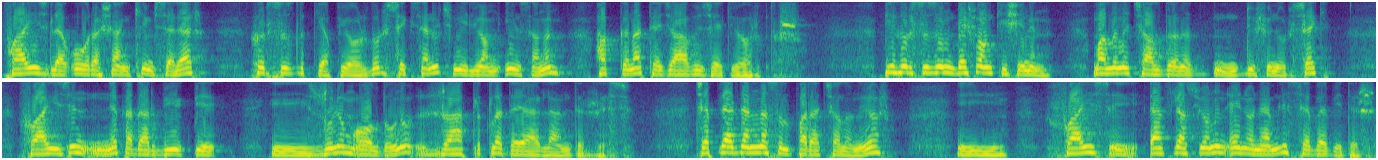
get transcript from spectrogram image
faizle uğraşan kimseler hırsızlık yapıyordur. 83 milyon insanın hakkına tecavüz ediyordur. Bir hırsızın 5-10 kişinin malını çaldığını düşünürsek faizin ne kadar büyük bir e, zulüm olduğunu rahatlıkla değerlendiririz. Ceplerden nasıl para çalınıyor? E, faiz e, enflasyonun en önemli sebebidir.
